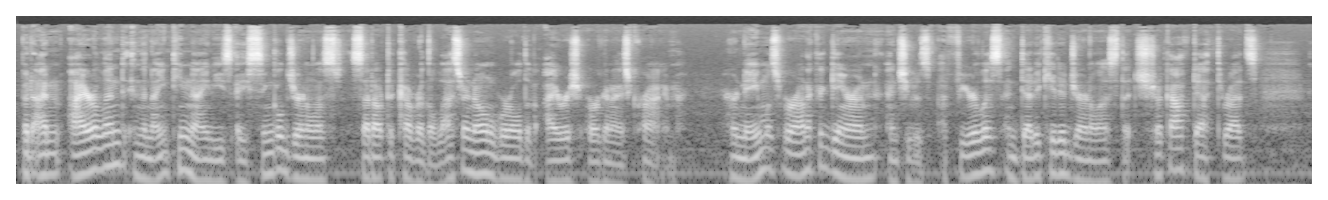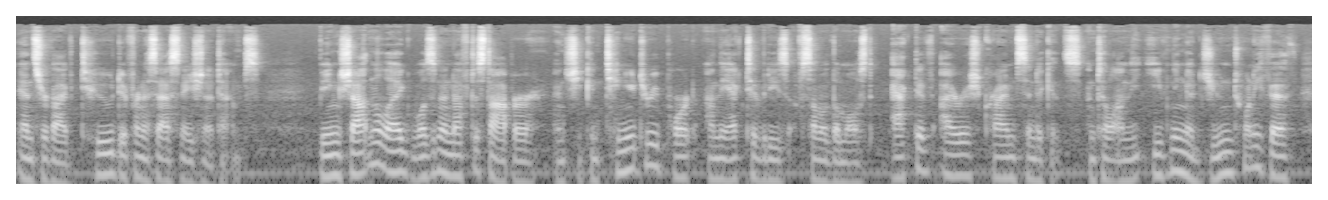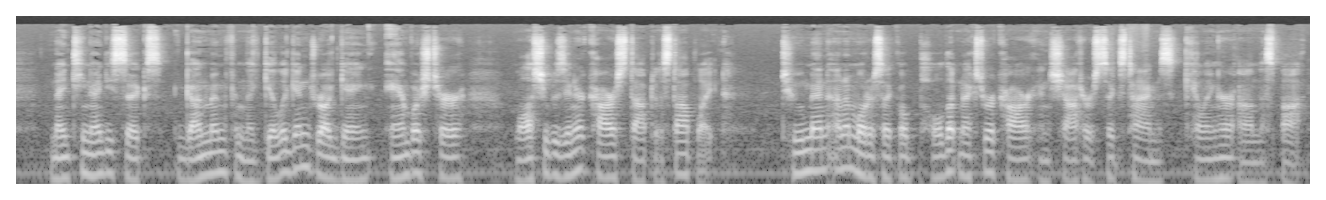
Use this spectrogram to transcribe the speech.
But in Ireland in the 1990s, a single journalist set out to cover the lesser known world of Irish organized crime. Her name was Veronica Guerin, and she was a fearless and dedicated journalist that shook off death threats and survived two different assassination attempts. Being shot in the leg wasn't enough to stop her, and she continued to report on the activities of some of the most active Irish crime syndicates until on the evening of June 25, 1996, gunmen from the Gilligan drug gang ambushed her while she was in her car stopped at a stoplight. Two men on a motorcycle pulled up next to her car and shot her six times, killing her on the spot.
